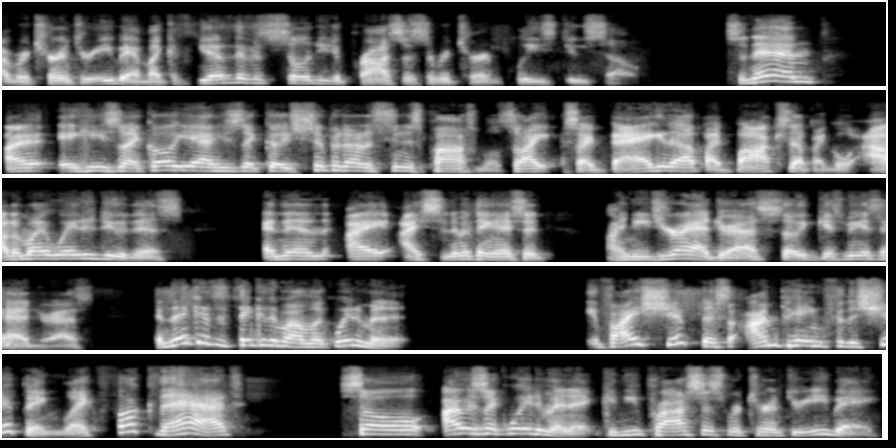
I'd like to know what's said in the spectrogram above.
a return through eBay. I'm like, if you have the facility to process a return, please do so. So then I, he's like, oh yeah, he's like, "Go ship it out as soon as possible. So I, so I bag it up, I box it up, I go out of my way to do this, and then I, I send him a thing. I said, I need your address. So he gives me his address, and then I get to thinking about, it, I'm like, wait a minute. If I ship this, I'm paying for the shipping. Like, fuck that. So I was like, wait a minute, can you process return through eBay?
